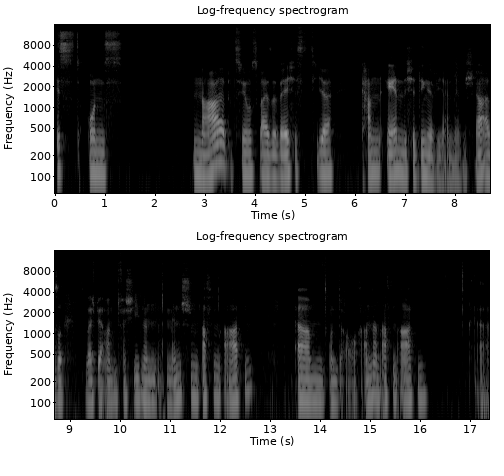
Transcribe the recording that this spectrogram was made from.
ist uns nahe, beziehungsweise welches Tier kann ähnliche Dinge wie ein Mensch, ja. Also zum Beispiel man mit verschiedenen Menschenaffenarten ähm, und auch anderen Affenarten äh,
